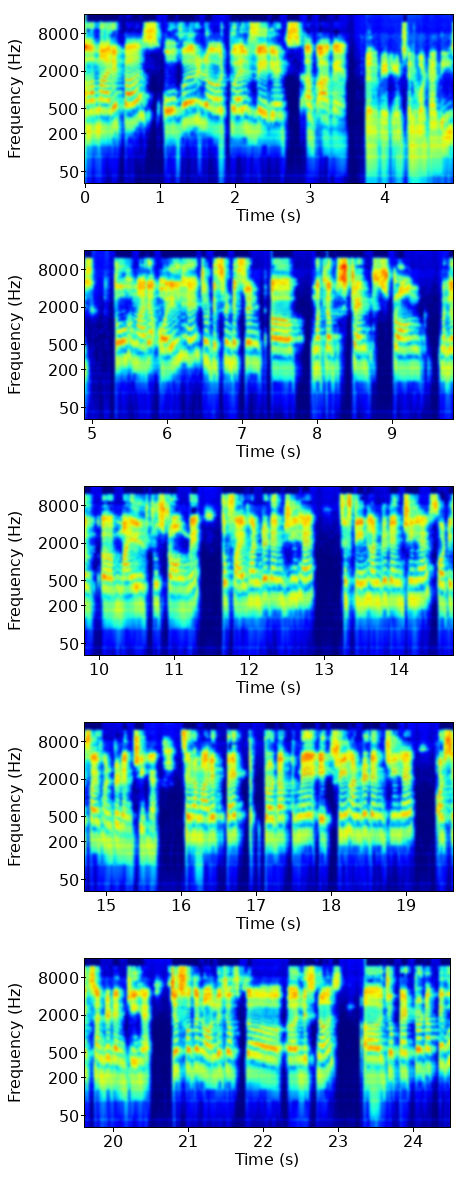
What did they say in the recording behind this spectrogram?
हमारे पास ओवर ट्वेल्व वेरिएंट्स अब आ गए हैं। Twelve variants and what are these तो हमारे ऑयल हैं जो डिफरेंट डिफरेंट uh, मतलब स्ट्रेंथ स्ट्रॉन्ग मतलब माइल्ड टू स्ट्रॉन्ग में। तो 500 हंड्रेड है 1500 हंड्रेड है 4500 हंड्रेड है। फिर हमारे पेट प्रोडक्ट में एक 300 हंड्रेड है और 600 हंड्रेड है। Just for the knowledge of the listeners जो पेट प्रोडक्ट है वो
